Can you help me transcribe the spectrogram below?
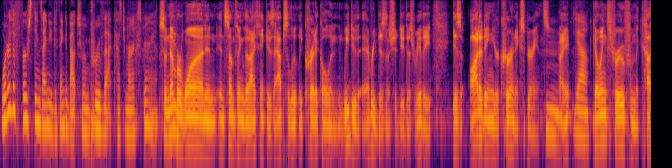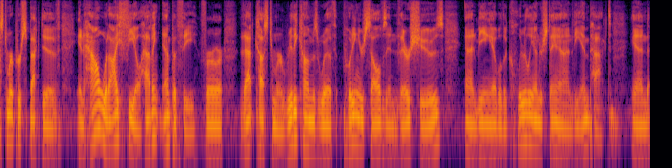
what are the first things I need to think about to improve that customer experience? So, number one, and, and something that I think is absolutely critical, and we do, every business should do this really, is auditing your current experience, mm, right? Yeah. Going through from the customer perspective and how would I feel having empathy for that customer really comes with putting yourselves in their shoes and being able to clearly understand the impact and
